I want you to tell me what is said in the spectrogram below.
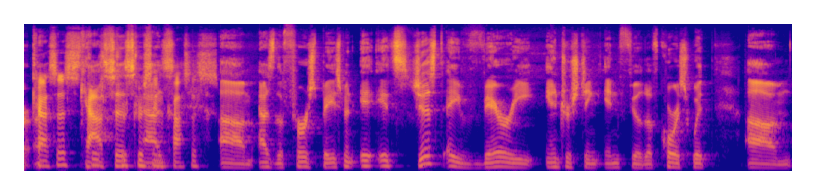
or Casas, Casas Christian as- Casas. um, as the first baseman. It, it's just a very interesting infield, of course, with um,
